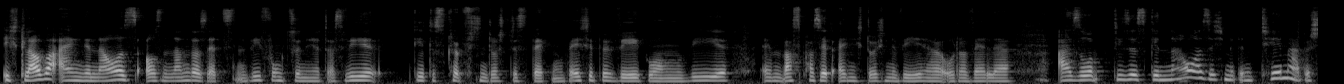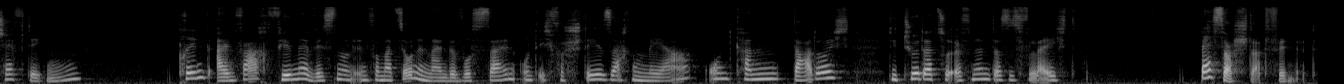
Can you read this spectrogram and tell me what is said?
ich glaube, ein genaues Auseinandersetzen, wie funktioniert das, wie geht das Köpfchen durch das Becken, welche Bewegung, wie, ähm, was passiert eigentlich durch eine Wehe oder Welle. Also dieses genaue sich mit dem Thema beschäftigen, bringt einfach viel mehr Wissen und Informationen in mein Bewusstsein und ich verstehe Sachen mehr und kann dadurch die Tür dazu öffnen, dass es vielleicht besser stattfindet.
